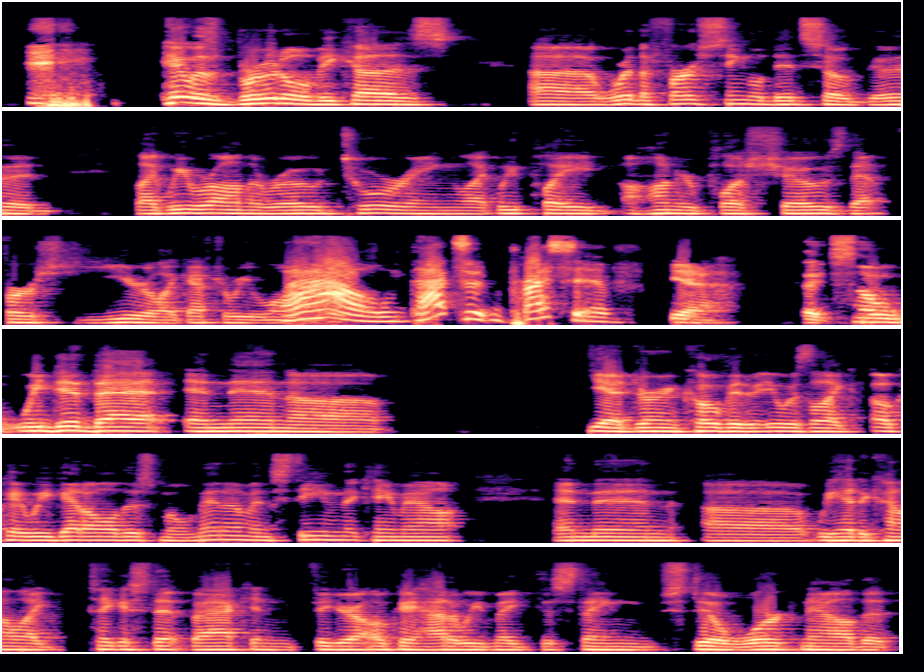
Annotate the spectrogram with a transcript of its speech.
it was brutal because uh, where the first single did so good, like we were on the road touring, like we played a hundred plus shows that first year, like after we launched. Wow, that's impressive. Yeah. So we did that and then uh yeah, during COVID, it was like, okay, we got all this momentum and steam that came out. And then uh, we had to kind of like take a step back and figure out, okay, how do we make this thing still work now that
